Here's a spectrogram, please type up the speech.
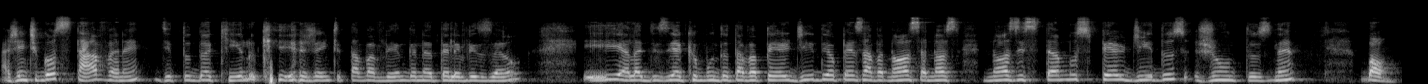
a gente gostava, né? De tudo aquilo que a gente estava vendo na televisão e ela dizia que o mundo estava perdido e eu pensava, nossa, nós, nós estamos perdidos juntos, né? Bom,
